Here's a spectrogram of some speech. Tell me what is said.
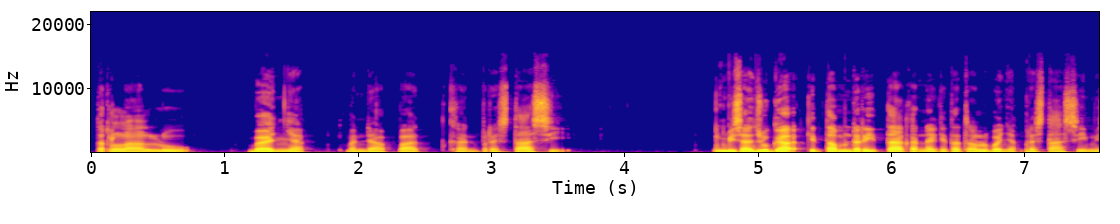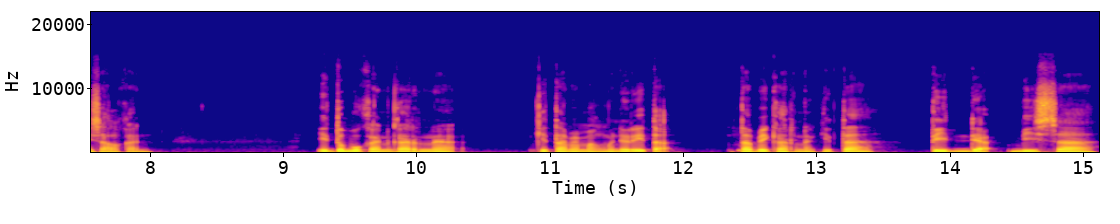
terlalu banyak mendapatkan prestasi. Bisa juga kita menderita karena kita terlalu banyak prestasi, misalkan. Itu bukan karena kita memang menderita, tapi karena kita tidak bisa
